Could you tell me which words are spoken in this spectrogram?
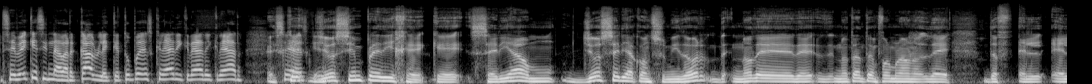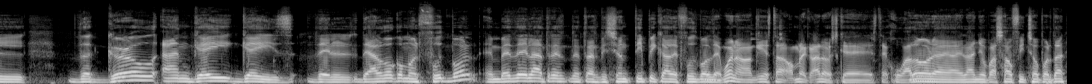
se ve que es inabarcable, que tú puedes crear y crear y crear. Es O sea, que, yo siempre dije que sería yo sería consumidor de- no de, no tanto en Fórmula 1 de, el, el the girl and gay gaze del- de algo como el fútbol en vez de la de transmisión típica de fútbol de bueno aquí está hombre claro es que este jugador eh, el año pasado fichó por tal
